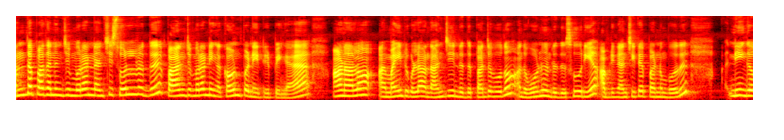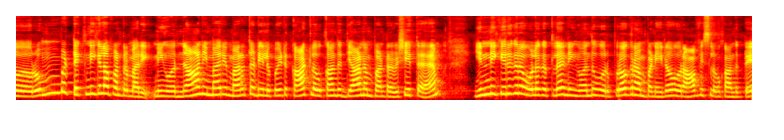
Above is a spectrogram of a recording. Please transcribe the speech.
அந்த பதினஞ்சு முறை நினச்சி சொல்கிறது பதினஞ்சு முறை நீங்கள் கவுண்ட் பண்ணிட்டு இருப்பீங்க. ஆனாலும் மைண்டுக்குள்ளே அந்த அஞ்சுன்றது பஞ்சபூதம் அந்த ஒன்றுன்றது சூரியன் அப்படி நினச்சிக்கிட்டே பண்ணும்போது நீங்கள் ரொம்ப டெக்னிக்கலாக பண்ணுற மாதிரி நீங்கள் ஒரு ஞானி மாதிரி மரத்தடியில் போயிட்டு காட்டில் உட்காந்து தியானம் பண்ணுற விஷயத்த இன்றைக்கி இருக்கிற உலகத்தில் நீங்கள் வந்து ஒரு ப்ரோக்ராம் பண்ணிட்டோ ஒரு ஆஃபீஸில் உட்காந்துக்கிட்டே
